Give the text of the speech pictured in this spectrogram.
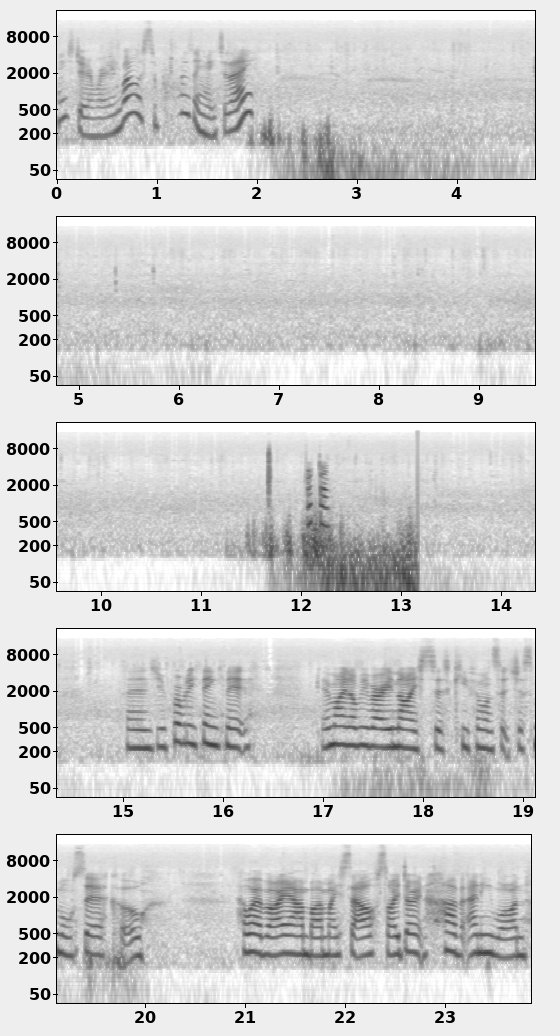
He's doing really well, he's surprising me today. Trot done. And you're probably thinking it it might not be very nice to keep him on such a small circle. However, I am by myself, so I don't have anyone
